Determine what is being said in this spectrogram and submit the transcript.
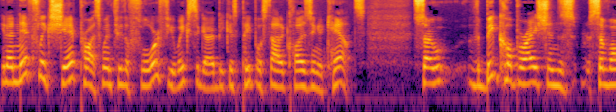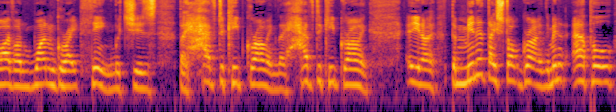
You know, Netflix share price went through the floor a few weeks ago because people started closing accounts. So the big corporations survive on one great thing, which is they have to keep growing. They have to keep growing. You know, the minute they stop growing, the minute Apple,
